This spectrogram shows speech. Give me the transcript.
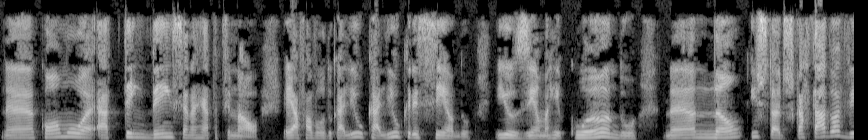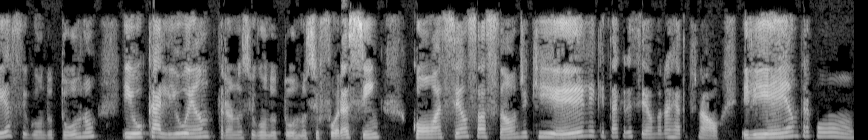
Né? Como a tendência na reta final é a favor do Calil, o Calil crescendo e o Zema recuando, né? não está descartado haver segundo turno e o Calil entra no segundo turno, se for assim, com a sensação de que ele que está crescendo na reta final. Ele entra com,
